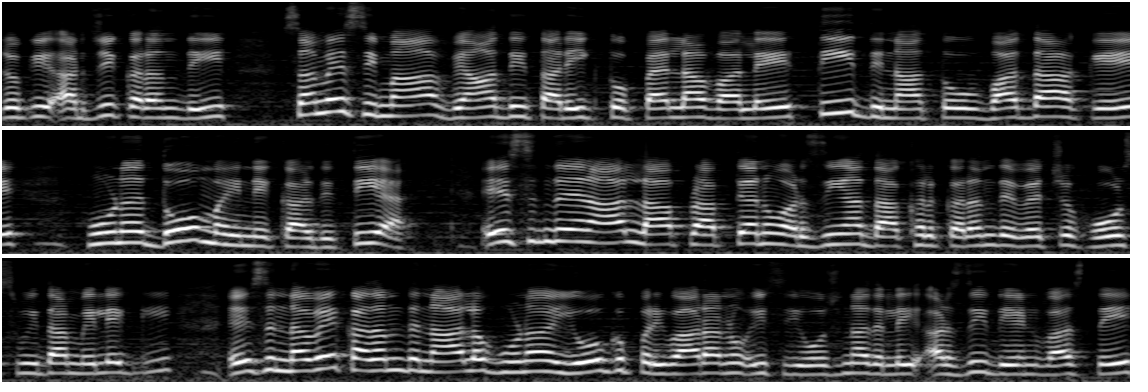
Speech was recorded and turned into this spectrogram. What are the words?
ਜੋ ਕਿ ਅਰਜੀ ਕਰਨ ਦੀ ਸਮੇਂ ਸੀਮਾ ਵਿਆਹ ਦੀ ਤਾਰੀਖ ਤੋਂ ਪਹਿਲਾਂ ਵਾਲੇ 30 ਦਿਨਾਂ ਤੋਂ ਵਧਾ ਕੇ ਹੁਣ 2 ਮਹੀਨੇ ਕਰ ਦਿੱਤੀ ਹੈ। ਇਸ ਦੇ ਨਾਲ ਲਾਭ ਲਾਭਪ੍ਰਾਪਤੀਆਂ ਨੂੰ ਅਰਜ਼ੀਆਂ ਦਾਖਲ ਕਰਨ ਦੇ ਵਿੱਚ ਹੋਰ ਸੁਵਿਧਾ ਮਿਲੇਗੀ। ਇਸ ਨਵੇਂ ਕਦਮ ਦੇ ਨਾਲ ਹੁਣ ਯੋਗ ਪਰਿਵਾਰਾਂ ਨੂੰ ਇਸ ਯੋਜਨਾ ਦੇ ਲਈ ਅਰਜ਼ੀ ਦੇਣ ਵਾਸਤੇ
